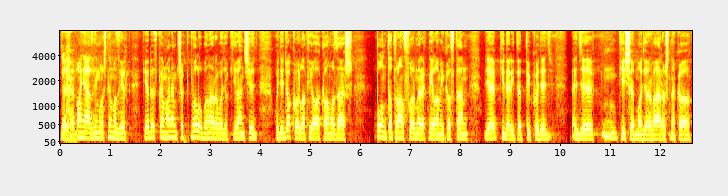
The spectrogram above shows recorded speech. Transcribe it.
Igen. anyázni, most nem azért kérdeztem, hanem csak valóban arra vagyok kíváncsi, hogy, hogy a gyakorlati alkalmazás pont a transformereknél, amik aztán ugye kiderítettük, hogy egy egy kisebb magyar városnak a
